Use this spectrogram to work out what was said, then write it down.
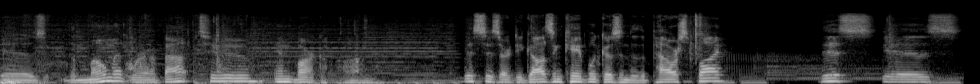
is the moment we're about to embark upon. This is our degaussing cable. It goes into the power supply. This is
